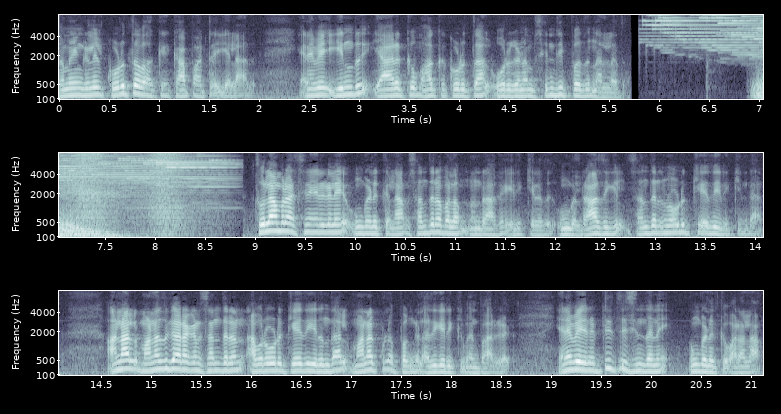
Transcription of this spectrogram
சமயங்களில் கொடுத்த வாக்கை காப்பாற்ற இயலாது. எனவே இன்று யாருக்கும் வாக்கு கொடுத்தால் ஒரு கணம் சிந்திப்பது நல்லது. துலாம் ராசினியர்களே உங்களுக்கெல்லாம் சந்திரபலம் நன்றாக இருக்கிறது. உங்கள் ராசியில் சந்திரனோடு கேது இருக்கின்றார். ஆனால் மனதுகாரகன் சந்திரன் அவரோடு கேது இருந்தால் மனக்குழப்பங்கள் அதிகரிக்கும் என்பார்கள். எனவே இரட்டித்த சிந்தனை உங்களுக்கு வரலாம்.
